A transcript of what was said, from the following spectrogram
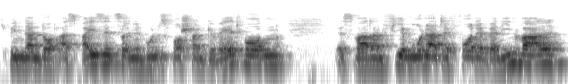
Ich bin dann dort als Beisitzer in den Bundesvorstand gewählt worden. Es war dann vier Monate vor der Berlin-Wahl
